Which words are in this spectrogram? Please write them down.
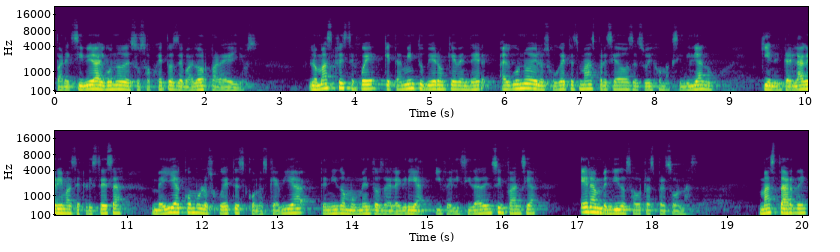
para exhibir algunos de sus objetos de valor para ellos. Lo más triste fue que también tuvieron que vender algunos de los juguetes más preciados de su hijo Maximiliano, quien entre lágrimas de tristeza veía cómo los juguetes con los que había tenido momentos de alegría y felicidad en su infancia eran vendidos a otras personas. Más tarde,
